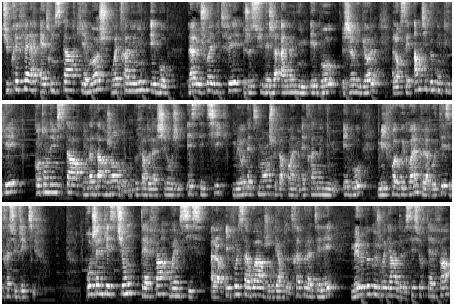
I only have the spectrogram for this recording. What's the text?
Tu préfères être une star qui est moche ou être anonyme et beau? Là, le choix est vite fait. Je suis déjà anonyme et beau. Je rigole. Alors, c'est un petit peu compliqué. Quand on est une star, on a de l'argent, donc on peut faire de la chirurgie esthétique. Mais honnêtement, je préfère quand même être anonyme et beau. Mais il faut avouer quand même que la beauté, c'est très subjectif. Prochaine question, TF1 ou M6 Alors, il faut le savoir, je regarde très peu la télé. Mais le peu que je regarde, c'est sur TF1.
